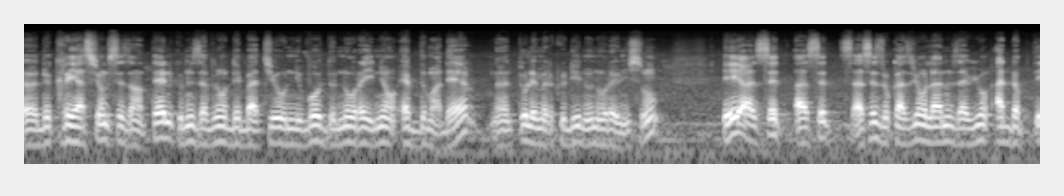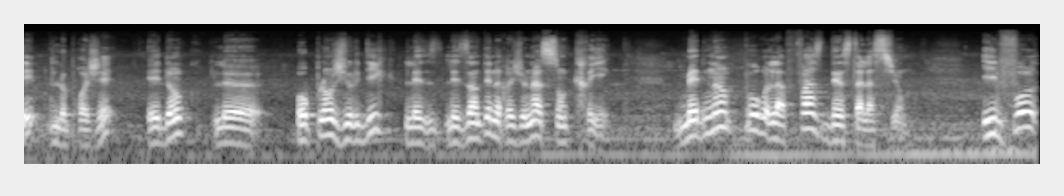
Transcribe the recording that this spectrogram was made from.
de création de ces antennes que nous avions débattu au niveau de nos réunions hebdomadaires. Hein, tous les mercredis, nous nous réunissons. Et à, cette, à, cette, à ces occasions-là, nous avions adopté le projet. Et donc, le, au plan juridique, les, antennes régionales sont créées. Maintenant, pour la phase d'installation, il faut,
